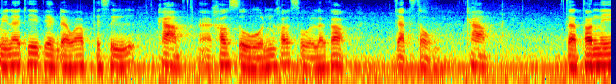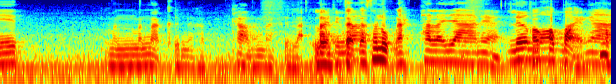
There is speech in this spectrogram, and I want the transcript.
มีหน้าที่เพียงแต่ว่าไปซื้อครับอาเข้าศูนย์เข้าศูนย์แล้วก็จัดส่ง ครับ แต่ตอนนี้มันมันหนักขึ้นนะครับ ครับมันหนักขึ้นละหมายถึงแต่ว่าแต่สนุกนะ ภรรยาเนี่ยเริ่มเขามอเขาบปล่อยหมายงานเขา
